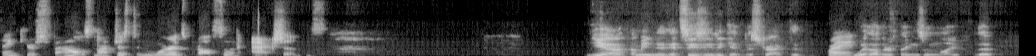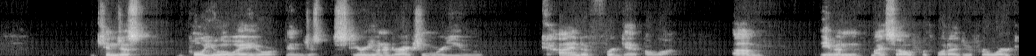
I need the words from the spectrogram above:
thank your spouse, not just in words, but also in actions. Yeah, I mean, it's easy to get distracted right. with other things in life that can just pull you away or and just steer you in a direction where you kind of forget a lot. Um, even myself, with what I do for work,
